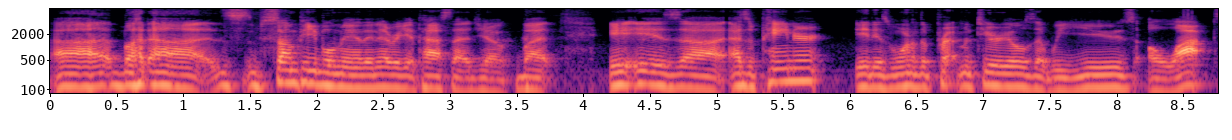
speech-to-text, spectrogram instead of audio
Uh, but uh, some people, man, they never get past that joke. But it is, uh, as a painter, it is one of the prep materials that we use a lot,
